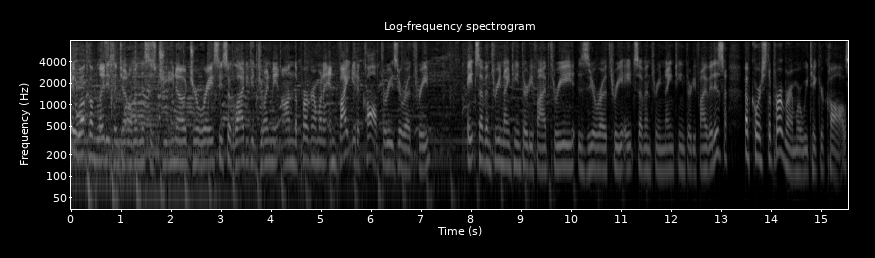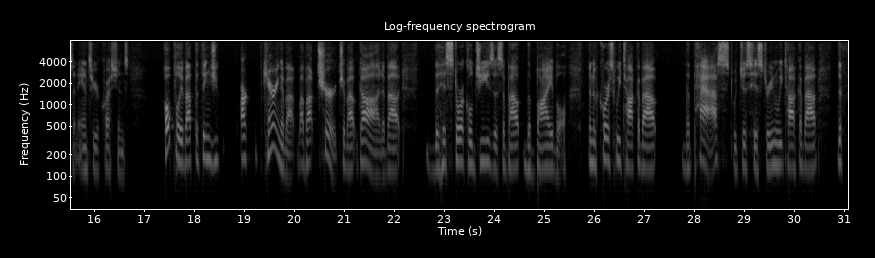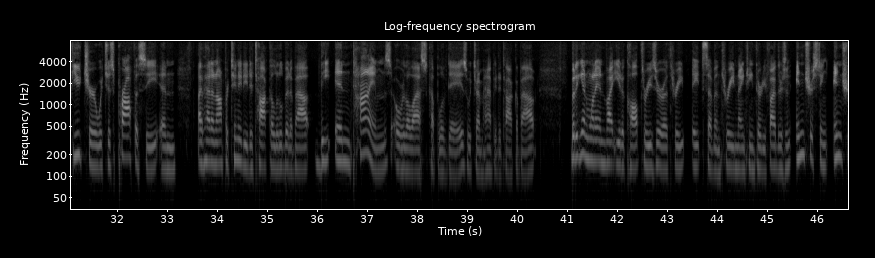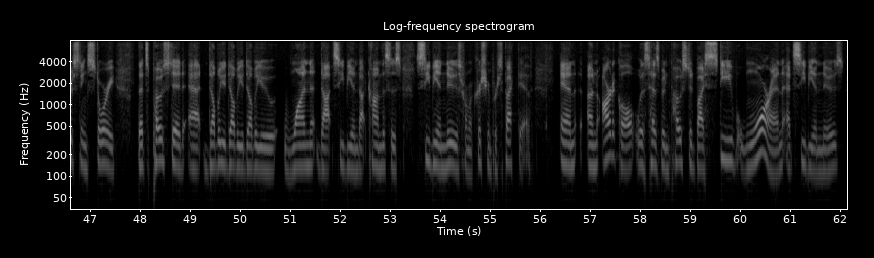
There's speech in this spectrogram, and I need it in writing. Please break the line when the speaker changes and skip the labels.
Hey, welcome, ladies and gentlemen. This is Gino Geraci. So glad you could join me on the program. I want to invite you to call 303 873 1935. 303 873 1935. It is, of course, the program where we take your calls and answer your questions, hopefully, about the things you are caring about, about church, about God, about the historical Jesus, about the Bible. And of course, we talk about the past, which is history, and we talk about the future, which is prophecy. And I've had an opportunity to talk a little bit about the end times over the last couple of days, which I'm happy to talk about. But again, want to invite you to call 303 873 1935. There's an interesting, interesting story that's posted at www.one.cbn.com. This is CBN News from a Christian perspective and an article was has been posted by Steve Warren at CBN News.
